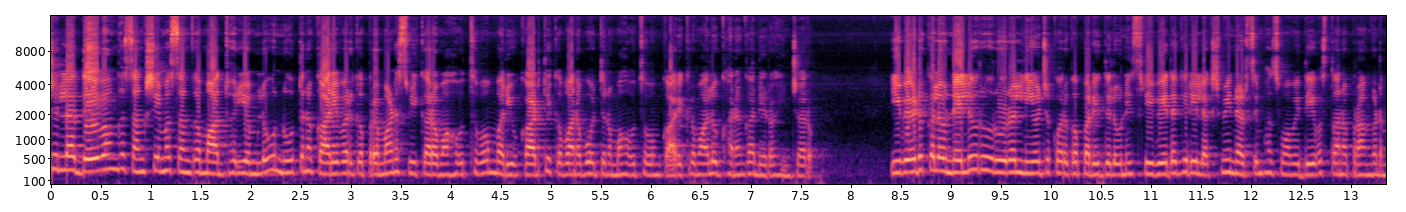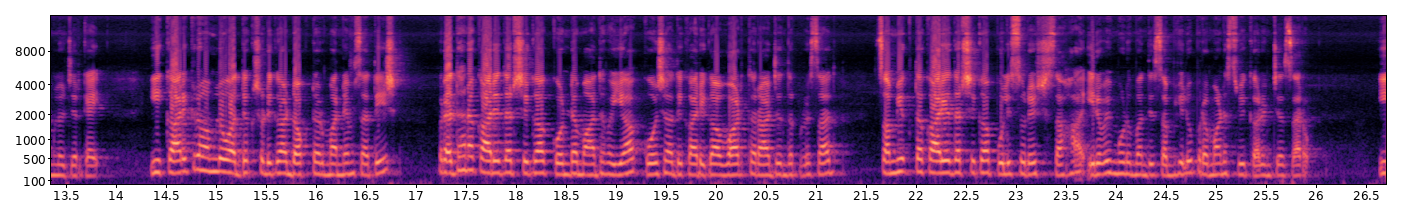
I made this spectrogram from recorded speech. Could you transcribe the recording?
జిల్లా దేవాంగ సంక్షేమ సంఘం ఆధ్వర్యంలో నూతన కార్యవర్గ ప్రమాణ స్వీకార మహోత్సవం మరియు కార్తీక వనభోజన మహోత్సవం కార్యక్రమాలు ఘనంగా నిర్వహించారు. ఈ వేడుకలో నెల్లూరు రూరల్ నియోజకవర్గ పరిధిలోని శ్రీ వేదగిరి లక్ష్మీ నరసింహస్వామి దేవస్థాన ప్రాంగణంలో జరిగాయి. ఈ కార్యక్రమంలో అధ్యక్షుడిగా డాక్టర్ మన్నెం సతీష్ ప్రధాన కార్యదర్శిగా కొండ మాధవయ్య కోశాధికారిగా వార్త రాజేంద్ర ప్రసాద్ సంయుక్త కార్యదర్శిగా పులి సురేష్ సహా ఇరవై మూడు మంది సభ్యులు ప్రమాణ స్వీకారం చేశారు. ఈ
